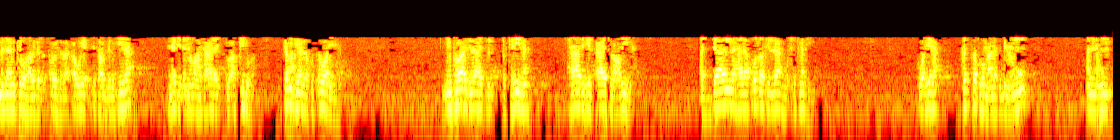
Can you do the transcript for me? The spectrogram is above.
من لا ينكرها أو يتردد فيها نجد أن الله تعالى يؤكدها كما في هذه القصة وغيرها من فوائد الآية الكريمة هذه الآية العظيمة الدالة على قدرة الله وحكمته. وهي قصتهم على سبيل العموم أنهم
